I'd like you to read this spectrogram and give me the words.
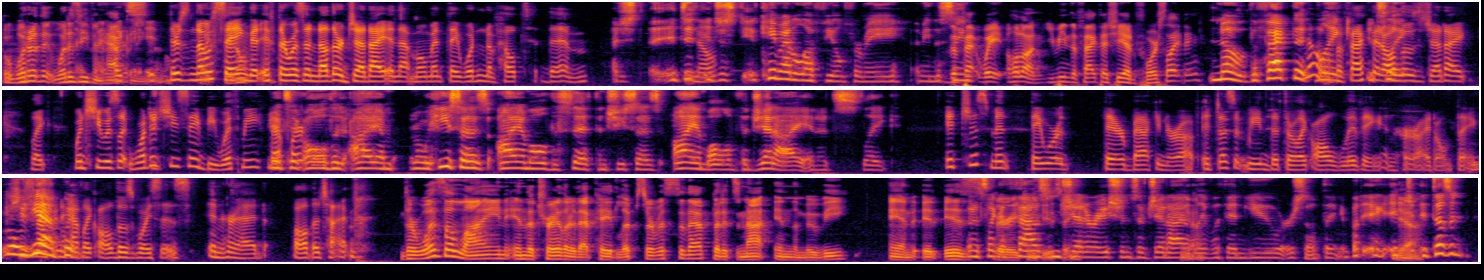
But what are they? What is even Like, happening? it- there's no Like, saying that if there was another Jedi in that moment, they wouldn't have helped them. I just it did. You know? It just it came out of left field for me. I mean, the The same. fa- wait, hold on. You mean the fact that she had force lightning? no, the fact that No, like the fact it's that all like, those Jedi, like when she was like, what did she say? Be with me. That It's like all the I am. Well, he says I am all the Sith, and she says I am all of the Jedi, and it's like It just meant they were there backing her up. It doesn't mean that they're like all living in her. I don't think. Well, She's yeah, not going to but- have like all those voices in her head all the time. There was a line in the trailer that paid lip service to that, but it's not in the movie, and it is. but it's like very a thousand confusing. generations of Jedi Yeah. live within you or something. But it it, Yeah. it doesn't.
